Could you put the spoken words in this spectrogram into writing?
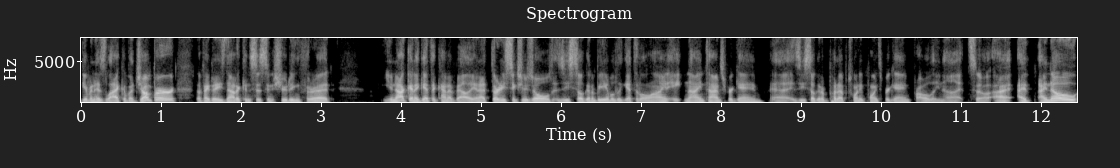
given his lack of a jumper the fact that he's not a consistent shooting threat you're not going to get the kind of value. And at 36 years old is he still going to be able to get to the line eight nine times per game? Uh, is he still going to put up 20 points per game? Probably not. So I, I i know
